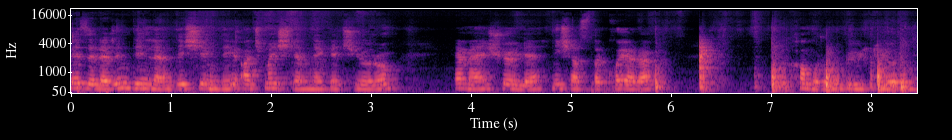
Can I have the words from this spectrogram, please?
bezelerim dinlendi. Şimdi açma işlemine geçiyorum. Hemen şöyle nişasta koyarak hamurumu büyütüyorum.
